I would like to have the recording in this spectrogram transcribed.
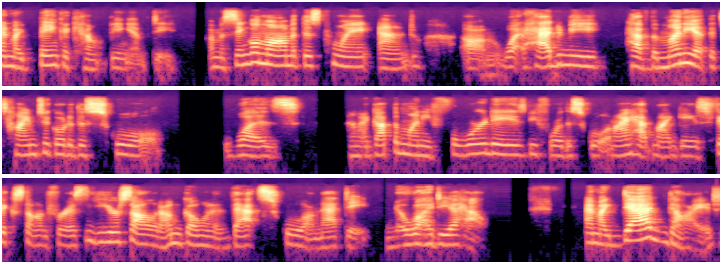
and my bank account being empty. I'm a single mom at this point and um, what had me have the money at the time to go to the school was and I got the money four days before the school, and I had my gaze fixed on for a year solid. I'm going to that school on that date. No idea how. And my dad died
